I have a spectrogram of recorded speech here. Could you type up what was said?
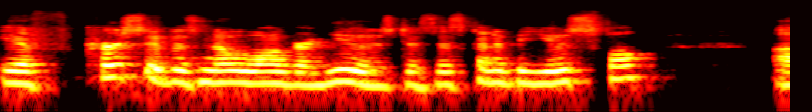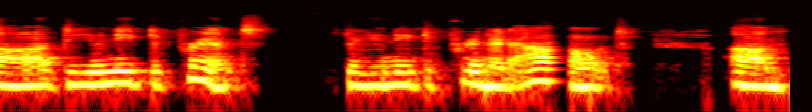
If cursive is no longer used, is this going to be useful? Uh, do you need to print? Do you need to print it out? Um,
